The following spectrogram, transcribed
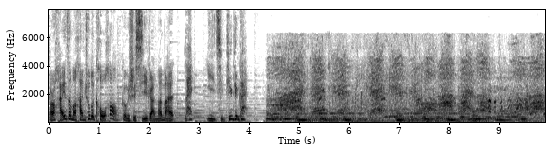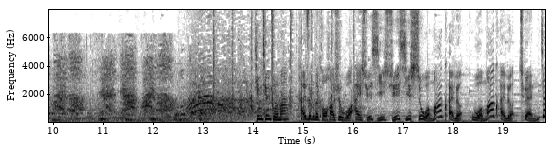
而孩子们喊出的口号更是喜感满满。来，一起听听看。听清楚了吗？孩子们的口号是我爱学习，学习使我妈快乐，我妈快乐，全家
